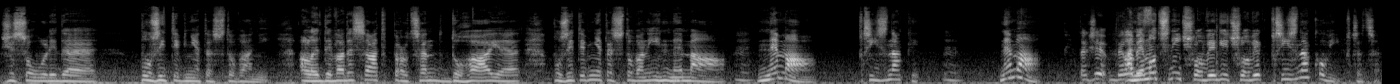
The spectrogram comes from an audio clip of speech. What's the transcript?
že jsou lidé pozitivně testovaní, ale 90% doháje pozitivně testovaných nemá. Nemá příznaky. Hmm. Nemá. Takže byla A bys- nemocný člověk je člověk příznakový přece.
